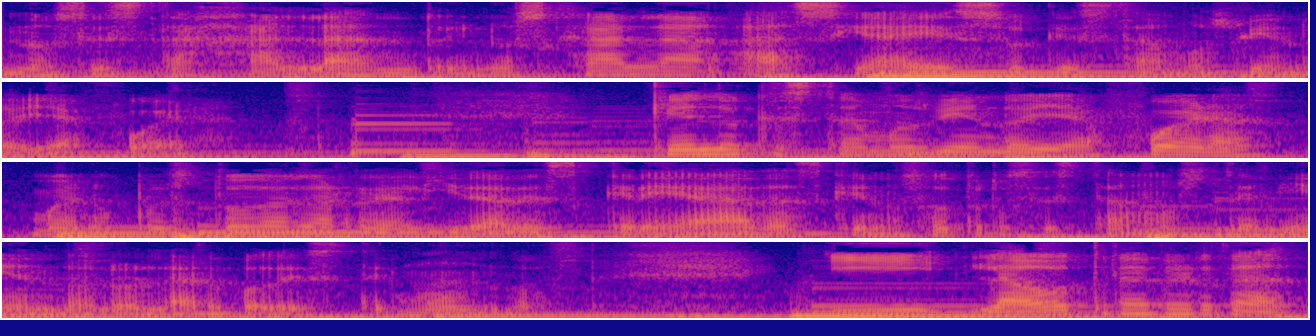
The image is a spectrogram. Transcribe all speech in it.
nos está jalando y nos jala hacia eso que estamos viendo allá afuera. ¿Qué es lo que estamos viendo allá afuera? Bueno, pues todas las realidades creadas que nosotros estamos teniendo a lo largo de este mundo. Y la otra verdad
